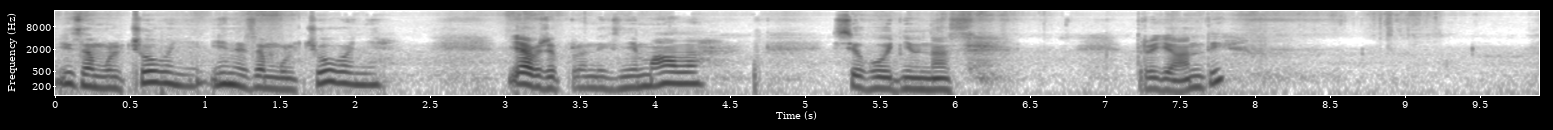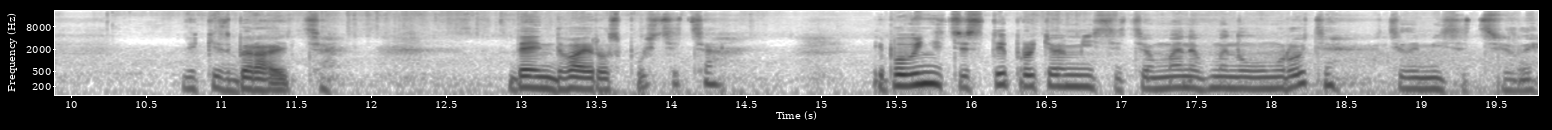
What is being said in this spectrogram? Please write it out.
І замульчовані, і не замульчовані. Я вже про них знімала. Сьогодні в нас троянди, які збираються день-два і розпустяться. І повинні цвісти протягом місяця. У мене в минулому році цілий місяць цвіли.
